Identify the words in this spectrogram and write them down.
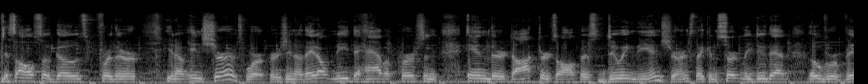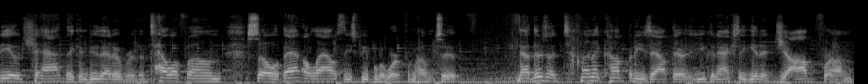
this also goes for their you know insurance workers. You know they don't need to have a person in their doctor's office doing the insurance. They can certainly do that over video chat. They can do that over the telephone. So that allows these people to work from home too now there's a ton of companies out there that you can actually get a job from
